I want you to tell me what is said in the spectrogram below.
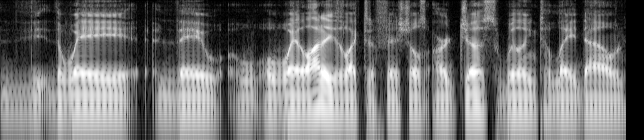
the, the way they, way a lot of these elected officials are just willing to lay down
